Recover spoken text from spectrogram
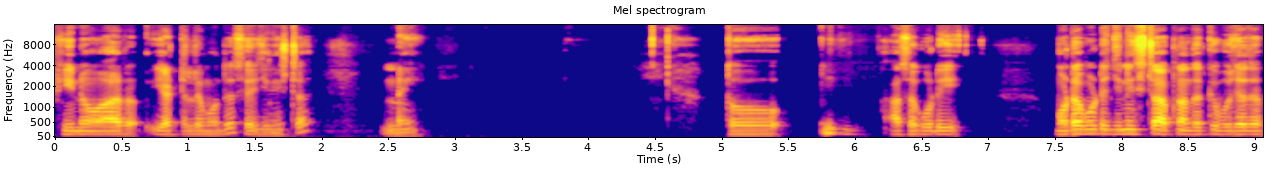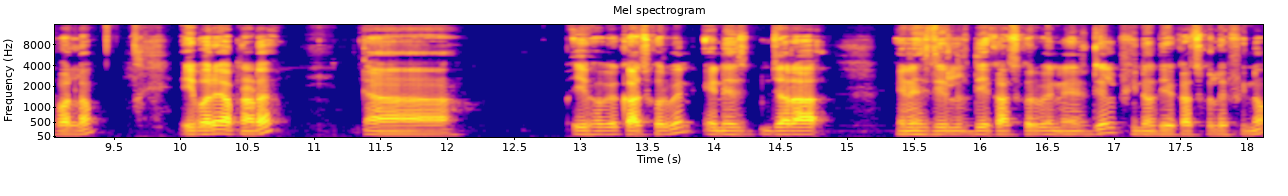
ফিনো আর এয়ারটেলের মধ্যে সেই জিনিসটা নেই। তো আশা করি মোটামুটি জিনিসটা আপনাদেরকে বোঝাতে পারলাম। এবারে আপনারা এইভাবে কাজ করবেন। এনএস যারা এনএসডিএল দিয়ে কাজ করবেন এনএসডিএল ফিনো দিয়ে কাজ করলে ফিনো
